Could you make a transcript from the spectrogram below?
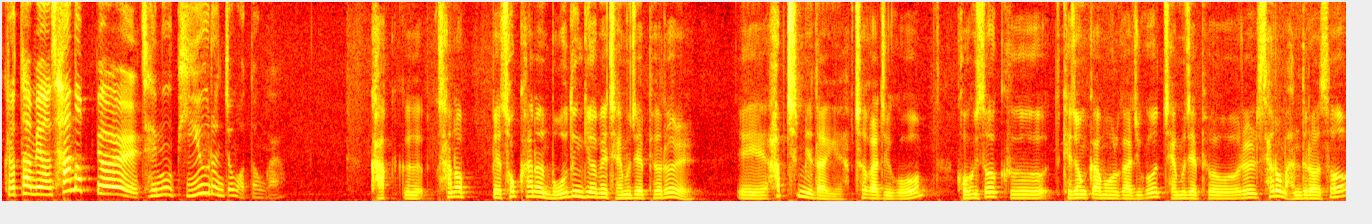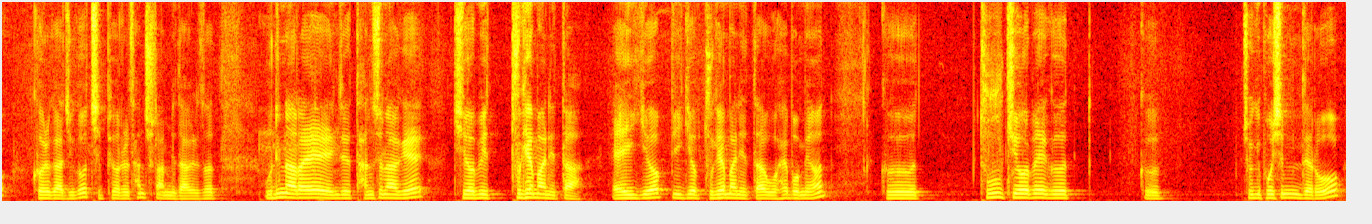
그렇다면 산업별 재무 비율은 좀 어떤가요? 각 그 산업에 속하는 모든 기업의 재무제표를 예, 합칩니다. 이게 합쳐가지고 거기서 그 계정 과목을 가지고 재무제표를 새로 만들어서 그걸 가지고 지표를 산출합니다. 그래서 우리나라에 이제 단순하게 기업이 두 개만 있다. A 기업, B 기업 두 개만 있다고 해보면 그 두 기업의 그, 그 저기 보시는 대로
